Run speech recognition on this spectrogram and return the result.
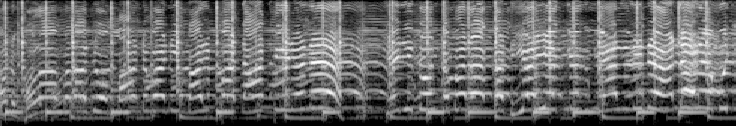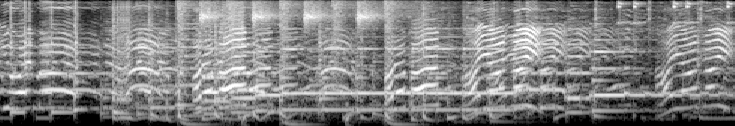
અને ભલા મના જો માંડવાની મારી પાસે દાંતી રહે ને તેથી તો તમારા કઢિયાએ કે મેલડી ને અડાડે મૂકી હોય બા. અરે બાપ! અરે બાપ! આયા નહીં! આયા નહીં!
